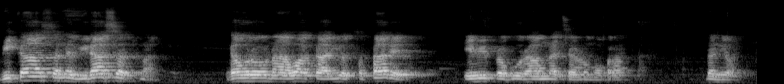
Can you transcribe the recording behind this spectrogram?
વિકાસ અને વિરાસતના ગૌરવના આવા કાર્યો થતા રહે એવી પ્રભુ રામના ચરણોમાં પ્રાર્થના. ધન્યવાદ.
